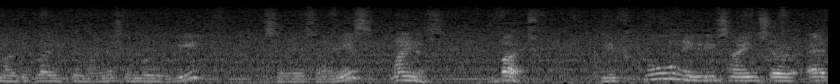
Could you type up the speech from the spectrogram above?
multiplied a minus number will be same sign is minus. But if two negative signs are add,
